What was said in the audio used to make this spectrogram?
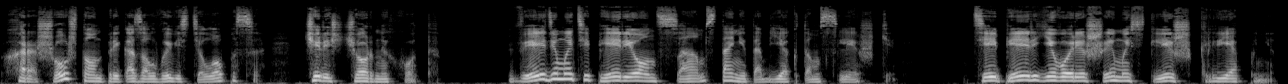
Хорошо, что он приказал вывести Лопеса через черный ход. Видимо, теперь и он сам станет объектом слежки. Теперь его решимость лишь крепнет.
